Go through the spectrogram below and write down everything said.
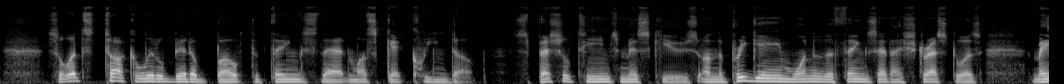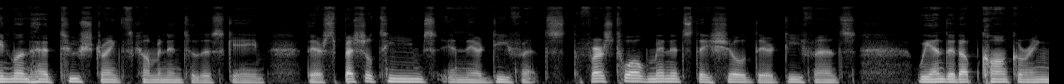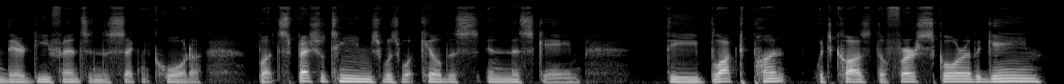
So let's talk a little bit about the things that must get cleaned up. Special teams miscues. On the pregame, one of the things that I stressed was Mainland had two strengths coming into this game their special teams and their defense. The first 12 minutes, they showed their defense. We ended up conquering their defense in the second quarter, but special teams was what killed us in this game. The blocked punt which caused the first score of the game.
